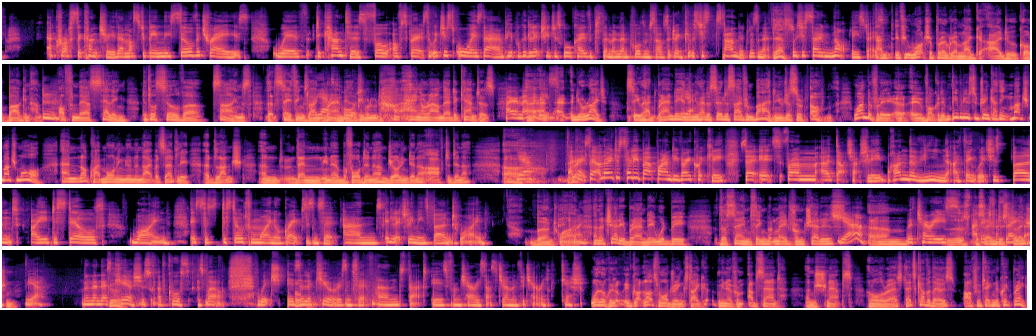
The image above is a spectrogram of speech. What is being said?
across the country, there must have been these silver trays with decanters full of spirits that were just always there, and people could literally just walk over to them and then pour themselves a drink. It was just standard, wasn't it? Yes. Which is so not these days. And if you watch a program like I do called Bargain Hunt, Mm. often they are selling little silver signs that say things like yes, brandy that people would ha- hang around their decanters. I remember Uh, these. And, and, and you're right. So you had brandy and then you had a soda by it, and you just sort of, oh, wonderfully uh, evocative. And people used to drink, I think, much, much more. And not quite morning, noon, and night, but certainly at lunch and then, you know, before dinner, during dinner, after dinner. Oh, Yeah. Okay, so let me just tell you about brandy very quickly. So it's from uh, Dutch, actually, Brandewijn, I think, which is burnt, i.e., distilled wine. It's just distilled from wine or grapes, isn't it? And it literally means burnt wine. Burnt wine. wine. And a cherry brandy would be the same thing, but made from cherries. Yeah, Um, with cherries the- the same distillation. flavour. Yeah. And then there's Good. kirsch, of course, as well, which is Oh. a liqueur, isn't it? And that is from cherries. That's German for cherry, kirsch. Well, look, look, we've got lots more drinks, like, you know, from absinthe and schnapps and all the rest. Let's cover those after we've taken a quick break.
